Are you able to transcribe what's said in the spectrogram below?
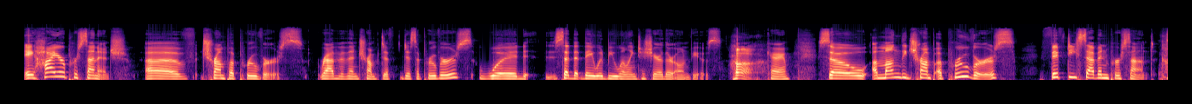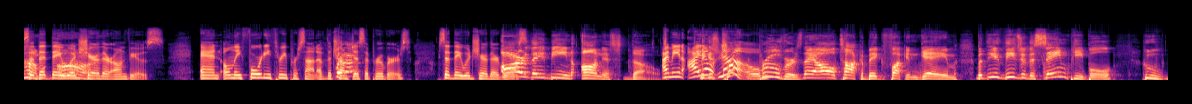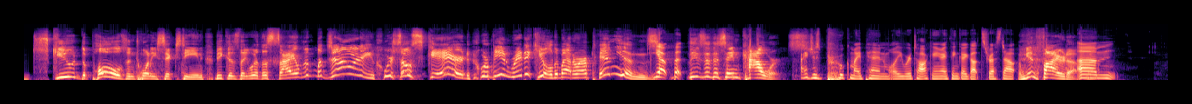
a higher percentage of Trump approvers rather than Trump dis- disapprovers would said that they would be willing to share their own views. Huh. Okay, so among the Trump approvers, fifty-seven percent Come said that they would share their own views, and only forty-three percent of the Trump I- disapprovers said they would share their views. Are they being honest though? I mean, I because don't Trump know. approvers, they all talk a big fucking game, but these, these are the same people who skewed the polls in 2016 because they were the silent majority. We're so scared. We're being ridiculed about our opinions. Yeah, but- these are the same cowards. I just broke my pen while you were talking. I think I got stressed out. I'm getting fired up. now. Um,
